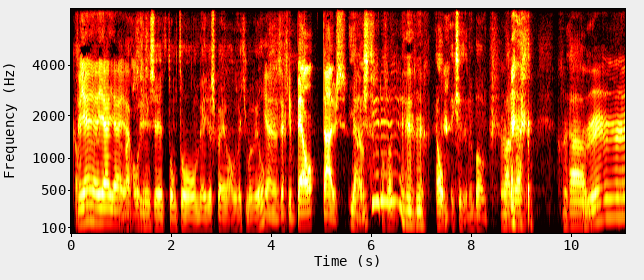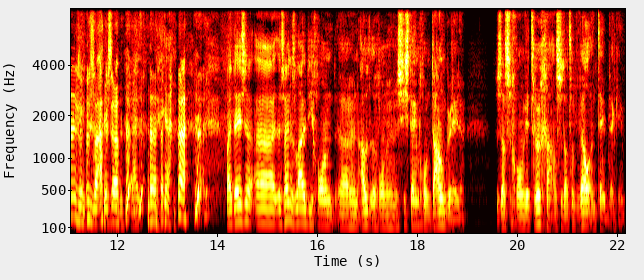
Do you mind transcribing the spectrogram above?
kan. Ja, ja, ja, ja. waar ja, alles in zit, TomTom, mediaspelen, alles wat je maar wil. Ja, dan zeg je bel thuis. En dan-. Of wat- Help, ik zit in een boom. Maar, eh, Zo'n zaak zo. ja. Maar deze, eh, er zijn dus lui die gewoon eh, hun auto, gewoon hun systeem gewoon downgraden. Dus dat ze gewoon weer teruggaan, zodat er wel een tape deck in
